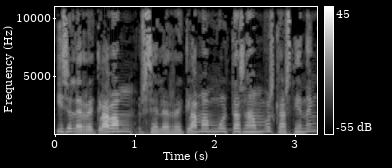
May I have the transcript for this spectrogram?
y se les reclaman, se les reclaman multas a ambos que ascienden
